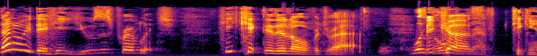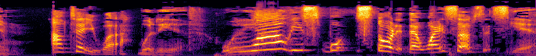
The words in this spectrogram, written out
Not only did he use his privilege, he kicked it in overdrive. What's the Because- overdraft kick in? I'll tell you why. What it is? What? While he sm- snorted that white substance, Yeah.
